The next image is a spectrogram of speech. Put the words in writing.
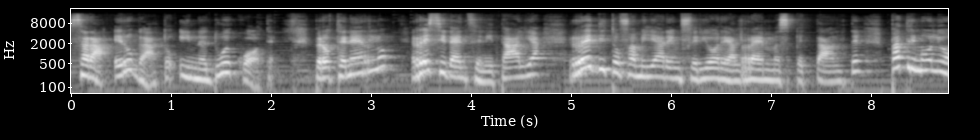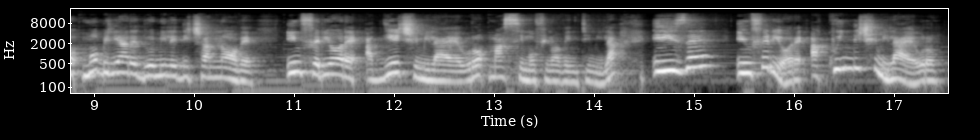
sarà erogato in due quote. Per ottenerlo, residenza in Italia, reddito familiare inferiore al REM spettante, patrimonio mobiliare 2019 inferiore a 10.000 euro, massimo fino a 20.000, ISE inferiore a 15.000 euro.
